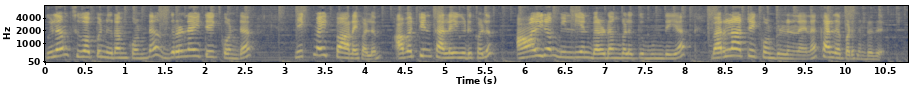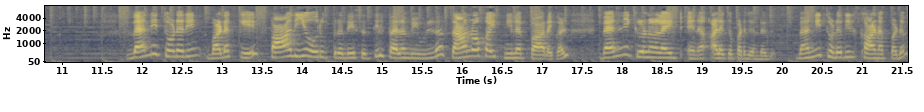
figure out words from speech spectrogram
இளம் சிவப்பு நிறம் கொண்ட கிரனைட்டை கொண்ட மிக்மைட் பாறைகளும் அவற்றின் தலையீடுகளும் ஆயிரம் மில்லியன் வருடங்களுக்கு முந்தைய வரலாற்றை கொண்டுள்ளன என கருதப்படுகின்றது. வன்னி தொடரின் வடக்கே பாரிய ஒரு பிரதேசத்தில் பரம்பியுள்ள சானோஹைட் நிலப்பாறைகள் வன்னி கிரோனோலைட் என அழைக்கப்படுகின்றது. வன்னி தொடரில் காணப்படும்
